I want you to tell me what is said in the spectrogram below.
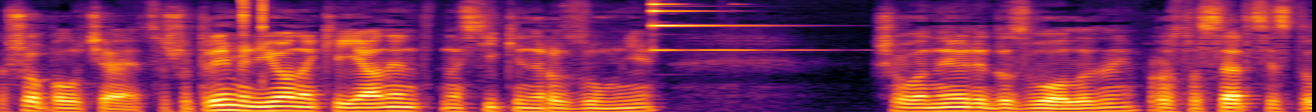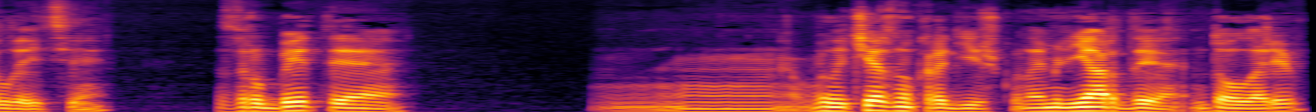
То що виходить? Що 3 мільйони киянин настільки нерозумні, що вони дозволили просто серці столиці зробити величезну крадіжку на мільярди доларів.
